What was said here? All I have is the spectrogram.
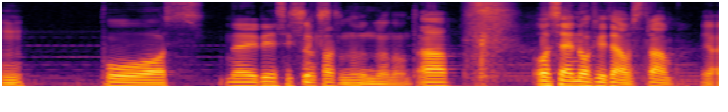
Mm. på, s- nej det är 1600-talet. 1600 någonting. Ja. Och sen åkte vi till Amsterdam. Ja.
